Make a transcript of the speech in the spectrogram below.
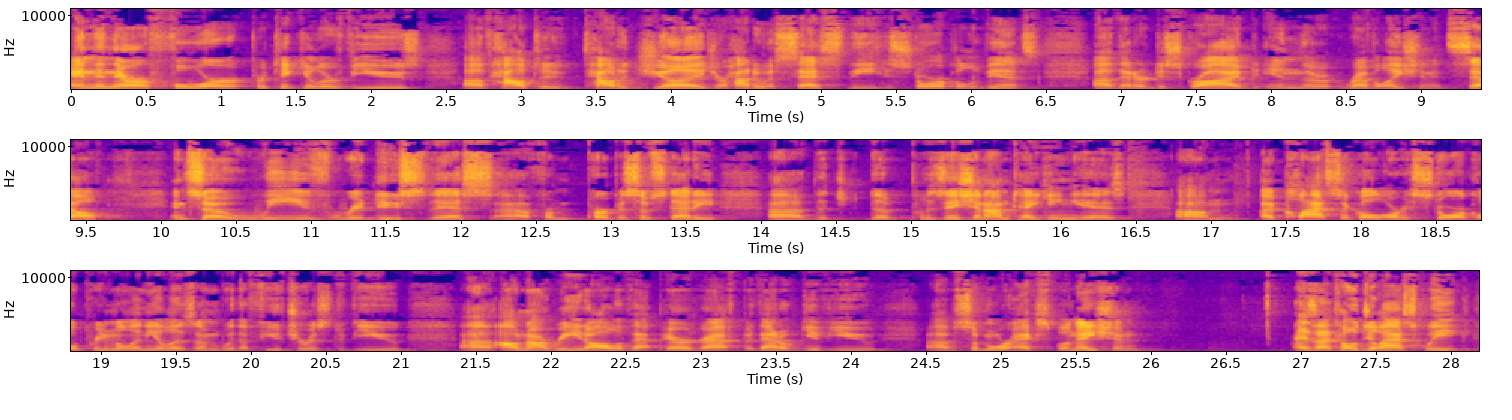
And then there are four particular views of how to how to judge or how to assess the historical events uh, that are described in the Revelation itself. And so we've reduced this uh, from purpose of study. Uh, the, the position I'm taking is um, a classical or historical premillennialism with a futurist view. Uh, I'll not read all of that paragraph, but that'll give you uh, some more explanation. As I told you last week,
